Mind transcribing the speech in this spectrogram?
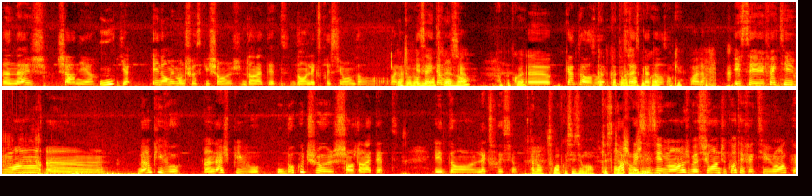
un âge charnière où il y a énormément de choses qui changent dans la tête, dans l'expression, dans voilà. Donc Et ça a été mon 13 cas. ans à peu près Euh, 14 ans. Qu- 14 ans à peu près, 14 ans. Voilà. Et c'est effectivement un, ben, un pivot, un âge pivot où beaucoup de choses changent dans la tête et dans l'expression. Alors toi précisément, qu'est-ce qui Moi, a changé précisément, je me suis rendu compte effectivement que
